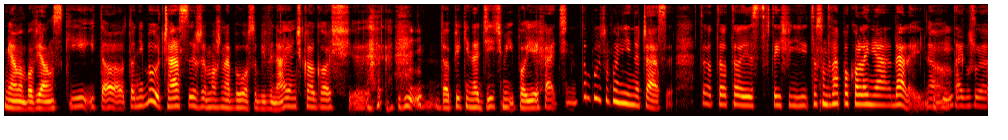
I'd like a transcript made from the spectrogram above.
miałam obowiązki i to, to nie były czasy, że można było sobie wynająć kogoś do opieki nad dziećmi i pojechać. No, to były zupełnie inne czasy. To, to, to jest w tej chwili, to są dwa pokolenia dalej. No, mhm. Także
